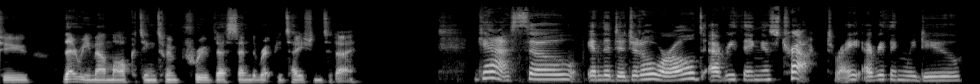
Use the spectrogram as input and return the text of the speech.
to their email marketing to improve their sender reputation today? Yeah. So in the digital world, everything is tracked, right? Everything we do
